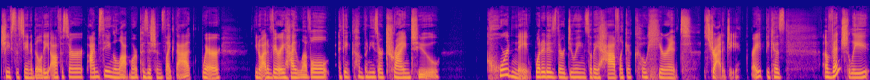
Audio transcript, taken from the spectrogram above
chief sustainability officer. I'm seeing a lot more positions like that where, you know, at a very high level, I think companies are trying to coordinate what it is they're doing so they have like a coherent strategy, right? Because eventually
